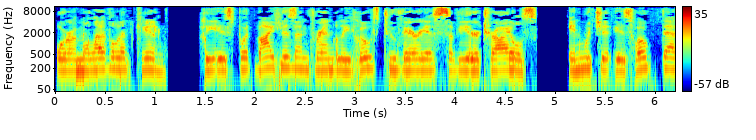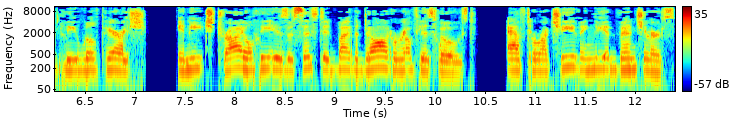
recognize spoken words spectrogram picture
or a malevolent king. He is put by his unfriendly host to various severe trials, in which it is hoped that he will perish. In each trial he is assisted by the daughter of his host. After achieving the adventures,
